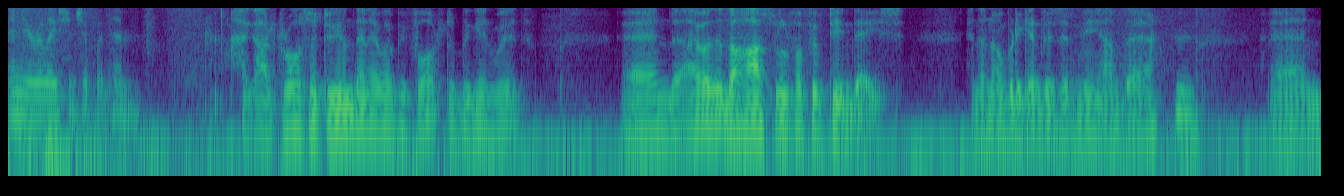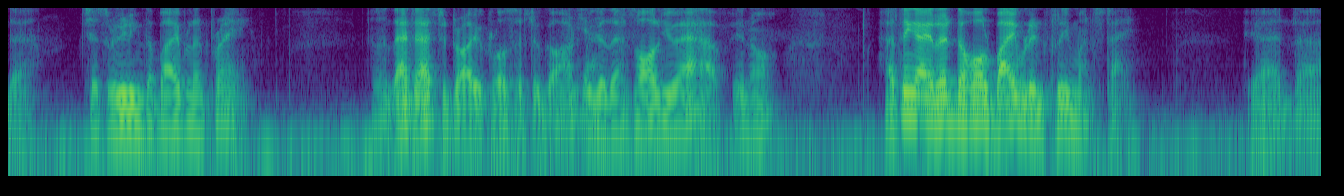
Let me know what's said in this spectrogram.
and your relationship with Him? I got closer to him than ever before to begin with. And I was in the hospital for 15 days. You know, nobody can visit me, I'm there. And uh, just reading the Bible and praying. You know, that has to draw you closer to God Yeah. because that's all you have, you know. I think I read the whole Bible in three months' time. Yeah, and uh,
